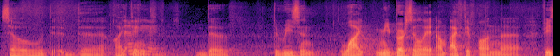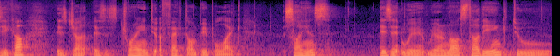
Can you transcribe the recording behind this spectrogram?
So the, the i think the the reason why me personally i'm active on uh, Physica is just is trying to affect on people like science. Is it we we are not studying to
